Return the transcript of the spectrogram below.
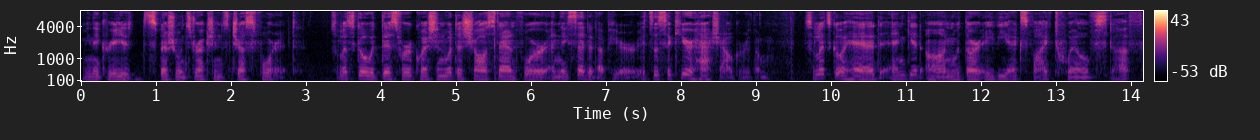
I mean, they created special instructions just for it. So let's go with this for a question. What does SHA stand for? And they set it up here. It's a secure hash algorithm. So let's go ahead and get on with our AVX 512 stuff.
